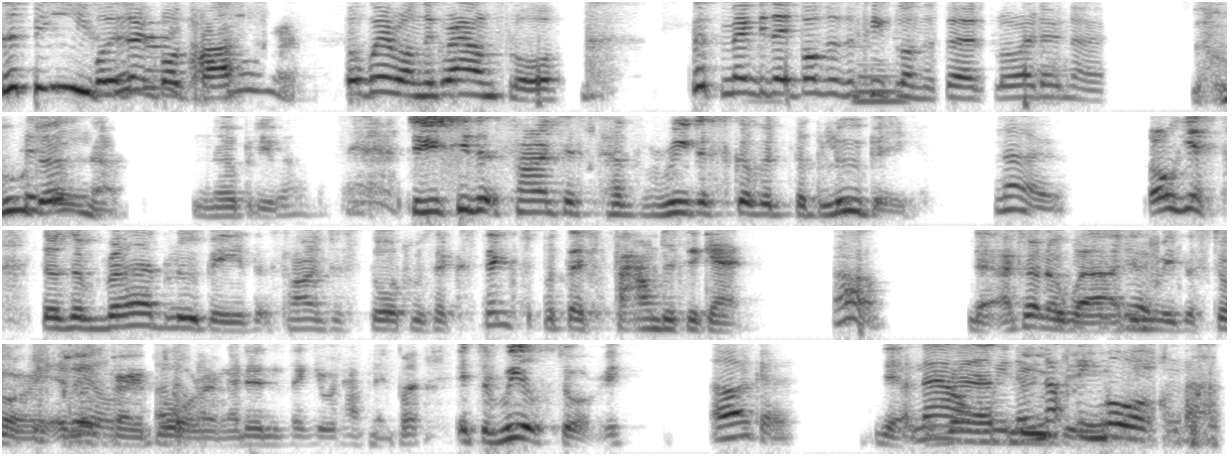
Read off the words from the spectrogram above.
The bees. Well, they don't bother us. but we're on the ground floor. Maybe they bother the Yeah. people on the third floor. I don't know. Who Could does be. know? Nobody will. Did you see that scientists have rediscovered the blue bee? No. Oh yes, there's a rare blue bee that scientists thought was extinct, but they found it again. Oh, Yeah, I don't know where. I didn't read the story. It looked very boring. I didn't think it would happen, but it's a real story. oh okay. Yeah, But it's a now we know nothing bee. more than that.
